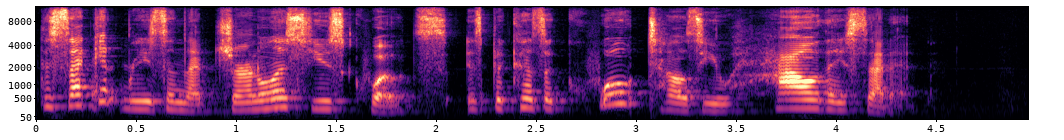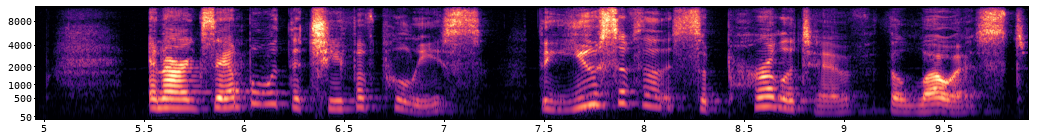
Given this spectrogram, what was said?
The second reason that journalists use quotes is because a quote tells you how they said it. In our example with the chief of police, the use of the superlative, the lowest,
